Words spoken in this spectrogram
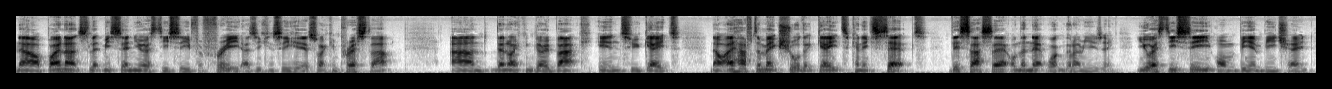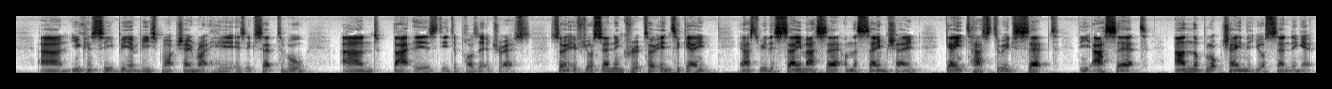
Now, Binance let me send USDC for free, as you can see here. So I can press that, and then I can go back into Gate. Now, I have to make sure that Gate can accept this asset on the network that I'm using. USDC on BNB chain. And you can see BNB Smart Chain right here is acceptable, and that is the deposit address. So if you're sending crypto into Gate, it has to be the same asset on the same chain. Gate has to accept the asset and the blockchain that you're sending it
